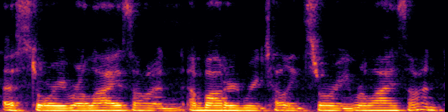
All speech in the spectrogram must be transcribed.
a story relies on, a modern retelling story relies on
